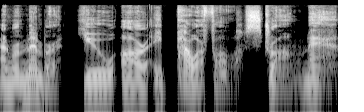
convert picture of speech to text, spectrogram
and remember, you are a powerful, strong man.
